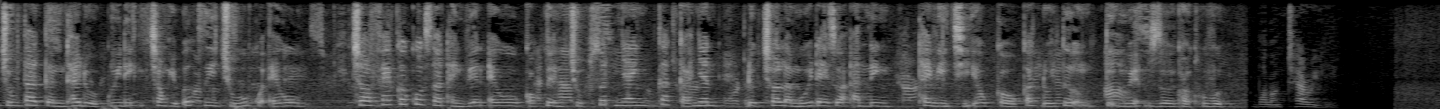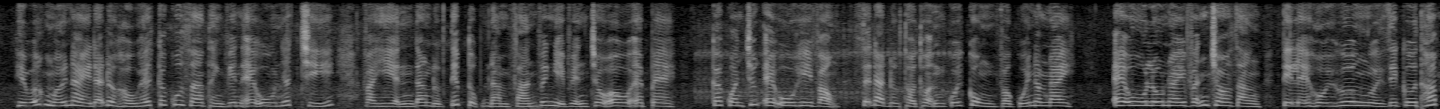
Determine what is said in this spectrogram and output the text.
Chúng ta cần thay đổi quy định trong hiệp ước di trú của EU, cho phép các quốc gia thành viên EU có quyền trục xuất nhanh các cá nhân được cho là mối đe dọa an ninh thay vì chỉ yêu cầu các đối tượng tự nguyện rời khỏi khu vực. Hiệp ước mới này đã được hầu hết các quốc gia thành viên EU nhất trí và hiện đang được tiếp tục đàm phán với Nghị viện châu Âu EP. Các quan chức EU hy vọng sẽ đạt được thỏa thuận cuối cùng vào cuối năm nay. EU lâu nay vẫn cho rằng tỷ lệ hồi hương người di cư thấp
